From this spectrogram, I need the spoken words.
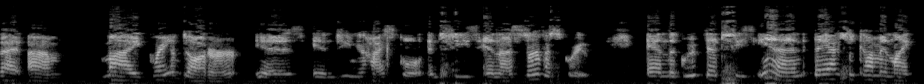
that um, my granddaughter is in junior high school, and she's in a service group. And the group that she's in, they actually come and like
